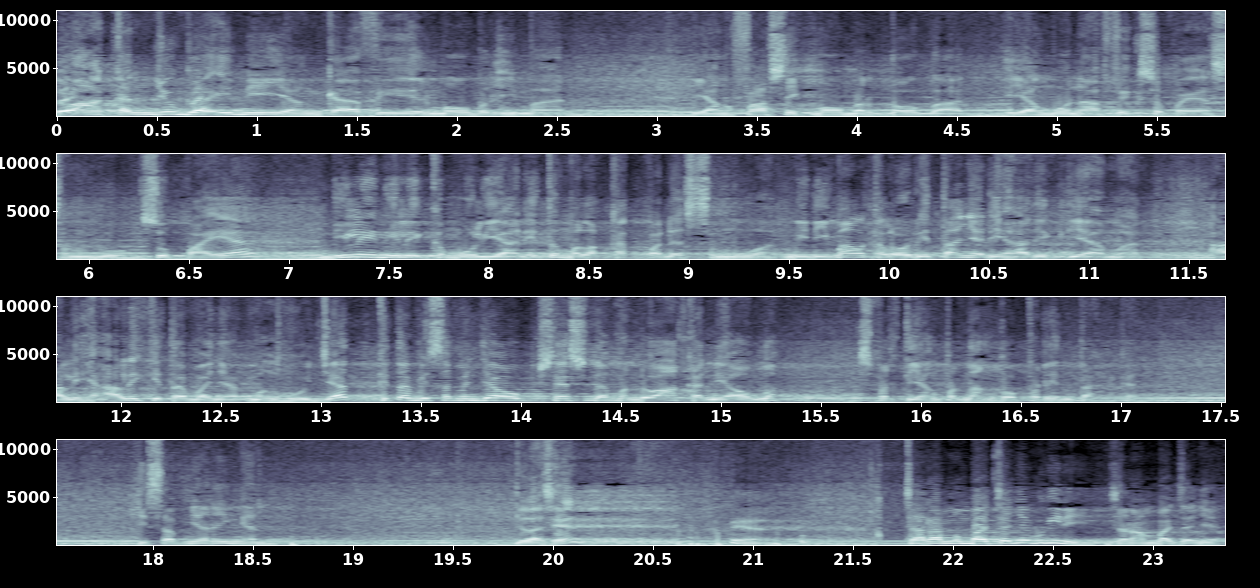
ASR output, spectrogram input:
Doakan juga ini yang kafir mau beriman. Yang fasik mau bertobat. Yang munafik supaya sembuh. Supaya nilai-nilai kemuliaan itu melekat pada semua. Minimal kalau ditanya di hari kiamat. Alih-alih kita banyak menghujat. Kita bisa menjawab. Saya sudah mendoakan ya Allah. Seperti yang pernah kau perintahkan. Hisapnya ringan. Jelas ya? Ya. Cara membacanya begini. Cara membacanya.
